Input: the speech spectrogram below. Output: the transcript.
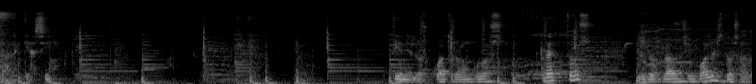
tal que así. Tiene los cuatro ángulos rectos y los lados iguales 2 a 2.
